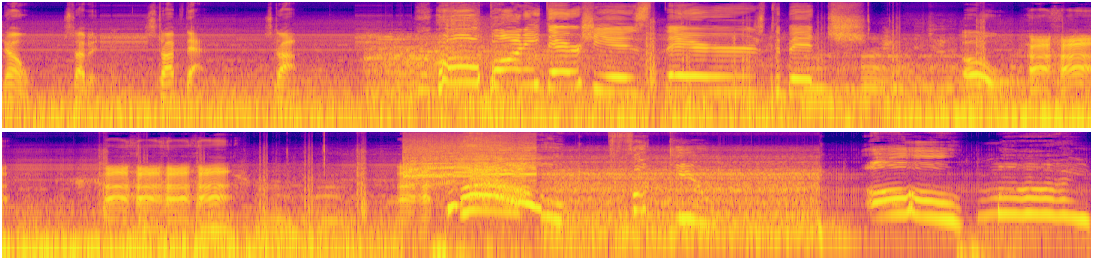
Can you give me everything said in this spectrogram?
No, stop it. Stop that. Stop. Oh, Bonnie, there she is. There's the bitch. Oh, Ha ha. Ha ha ha ha. Oh! Fuck you! Oh my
